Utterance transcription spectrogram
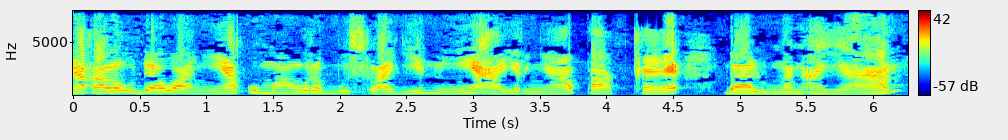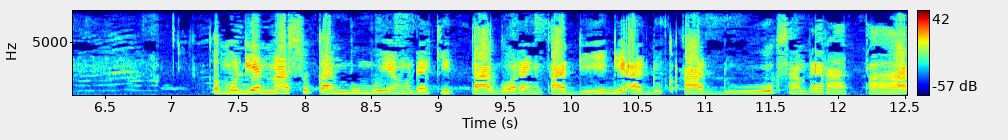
Nah, kalau udah wangi, aku mau rebus lagi nih airnya pakai balungan ayam. Kemudian masukkan bumbu yang udah kita goreng tadi, diaduk-aduk sampai rata.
